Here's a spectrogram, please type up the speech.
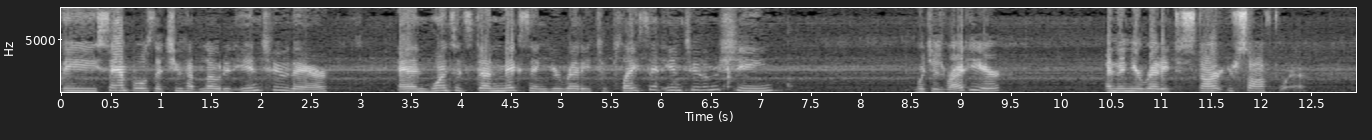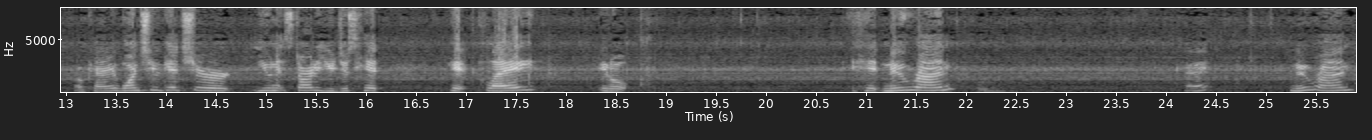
the samples that you have loaded into there and once it's done mixing you're ready to place it into the machine which is right here and then you're ready to start your software. Okay, once you get your unit started, you just hit hit play. It'll hit new run. Okay, new run.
